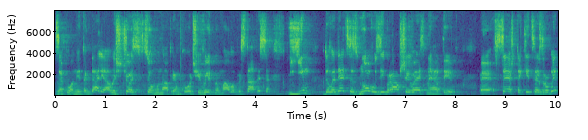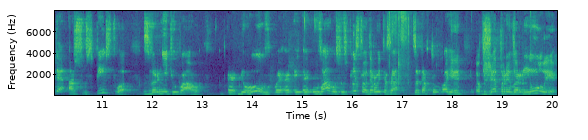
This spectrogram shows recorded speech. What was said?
закони і так далі. Але щось в цьому напрямку очевидно мало би статися. І їм доведеться знову зібравши весь негатив все ж таки це зробити. А суспільство зверніть увагу. е, Його е, е, е, увагу суспільства даруйте за, за тавтологію, вже привернули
